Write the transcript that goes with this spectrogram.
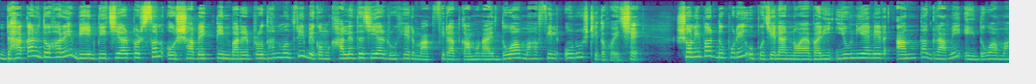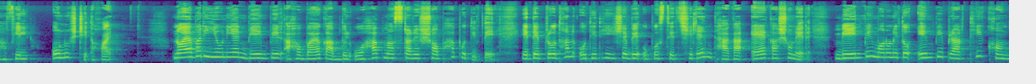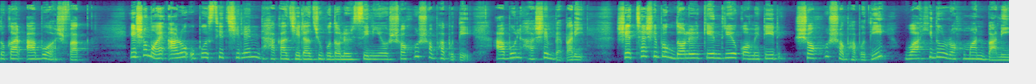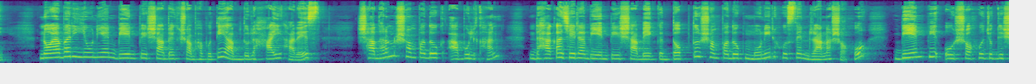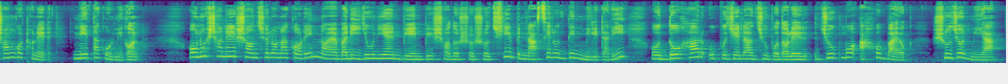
ঢাকার দোহারে BNP chairperson ও সাবেক তিনবারের প্রধানমন্ত্রী বেগম খালেদা জিয়া রুহের মাগফিরাত কামনায় দোয়া মাহফিল অনুষ্ঠিত হয়েছে। শনিবার দুপুরে উপজেলার নয়াবাড়ি ইউনিয়নের আন্তা গ্রামে এই দোয়া মাহফিল অনুষ্ঠিত হয়। নয়াবাড়ি ইউনিয়ন বিএনপির আহ্বায়ক আব্দুল ওহাব মাস্টারের সভাপতিত্বে এতে প্রধান অতিথি হিসেবে উপস্থিত ছিলেন ঢাকা এক আসনের বিএনপি মনোনীত এমপি প্রার্থী খন্দকার আবু আশফাক। এ সময় আরও উপস্থিত ছিলেন ঢাকা জেলা যুবদলের সিনিয়র সহ সভাপতি আবুল হাশেম ব্যাপারী। স্বেচ্ছাসেবক দলের কেন্দ্রীয় কমিটির সহ সভাপতি ওয়াহিদুর রহমান বাণী। নয়াবাড়ি ইউনিয়ন বিএনপির সাবেক সভাপতি আব্দুল হাই হারেস। সাধারণ সম্পাদক আবুল খান। ঢাকা জেলা বিএনপির সাবেক দপ্তর সম্পাদক মনির হোসেন রানাসহ বিএনপি ও সহযোগী সংগঠনের নেতাকর্মীগণ। অনুষ্ঠানের সঞ্চালনা করেন নয়াবাড়ি ইউনিয়ন বিএনপির সদস্য সচিব নাসির উদ্দিন মিলিটারি ও দোহার উপজেলা যুবদলের যুগ্ম আহ্বায়ক সুজন মিয়া।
